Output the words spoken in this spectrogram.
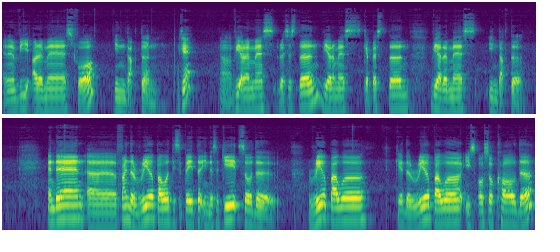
and then VRMS for inductance okay? Uh, VRMS resistance VRMS capacitance VRMS inductor. And then uh, find the real power dissipated in the circuit. So the real power okay the real power is also called the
